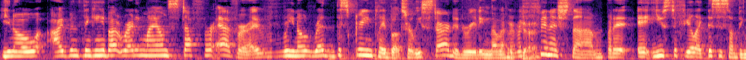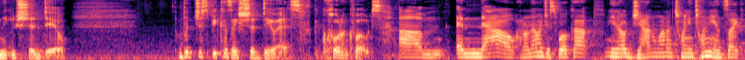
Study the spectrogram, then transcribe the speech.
you know, I've been thinking about writing my own stuff forever. I've you know read the screenplay books, or at least started reading them. I've never Okay. finished them, but it it used to feel like this is something that you should do. But just because I should do it, quote unquote. Um, and now, I don't know, I just woke up, you know, Jan 1 of 2020. And it's like,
